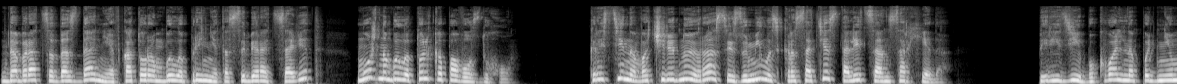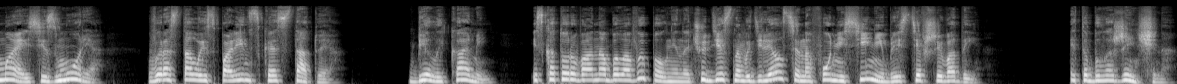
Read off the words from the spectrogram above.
Добраться до здания, в котором было принято собирать совет, можно было только по воздуху. Кристина в очередной раз изумилась красоте столицы Ансархеда. Впереди, буквально поднимаясь из моря, вырастала исполинская статуя. Белый камень, из которого она была выполнена, чудесно выделялся на фоне синей блестевшей воды. Это была женщина.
